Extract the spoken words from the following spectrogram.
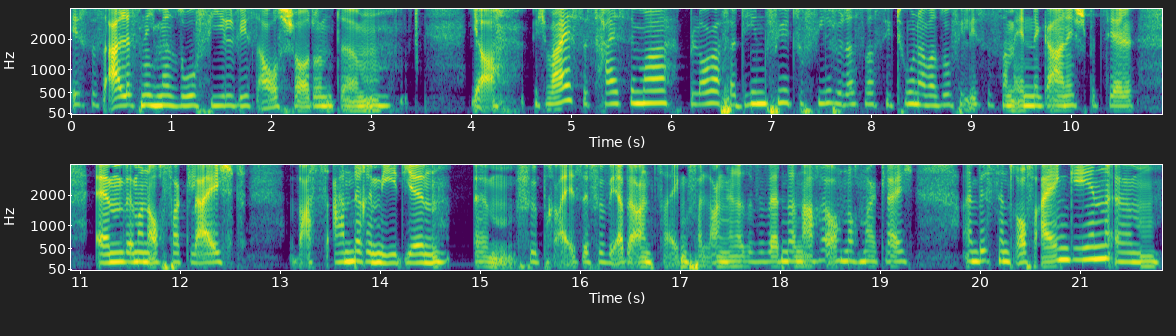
ist das alles nicht mehr so viel, wie es ausschaut. Und ähm, ja, ich weiß, es heißt immer, Blogger verdienen viel zu viel für das, was sie tun, aber so viel ist es am Ende gar nicht, speziell ähm, wenn man auch vergleicht, was andere Medien ähm, für Preise, für Werbeanzeigen verlangen. Also wir werden da nachher auch nochmal gleich ein bisschen drauf eingehen ähm,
